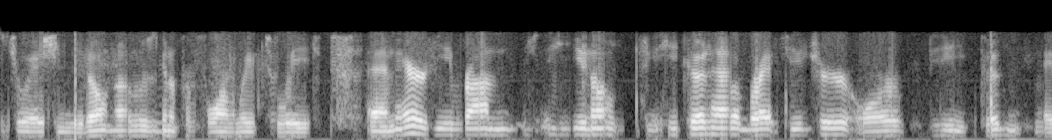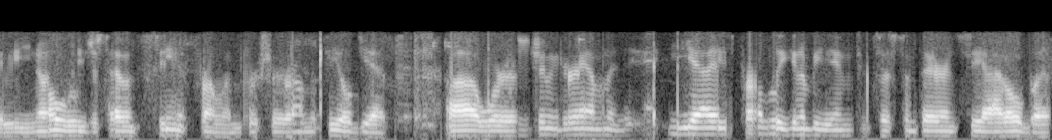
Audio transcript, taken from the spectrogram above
situation. You don't know who's going to perform week to week. And Eric Ebron, you know, he could have a bright future, or he could maybe. You know, we just haven't seen it from him for sure on the field yet. Uh, whereas Jimmy Graham, yeah, he's probably going to be inconsistent there in Seattle, but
